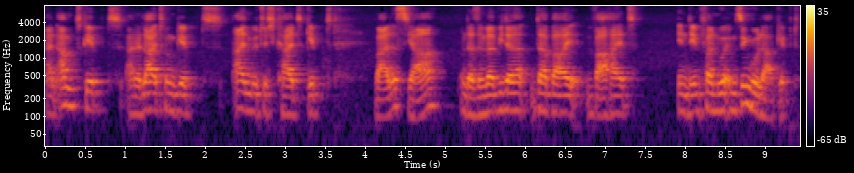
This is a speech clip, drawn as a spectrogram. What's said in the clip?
ein Amt gibt, eine Leitung gibt, Einmütigkeit gibt, weil es ja, und da sind wir wieder dabei, Wahrheit in dem Fall nur im Singular gibt.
